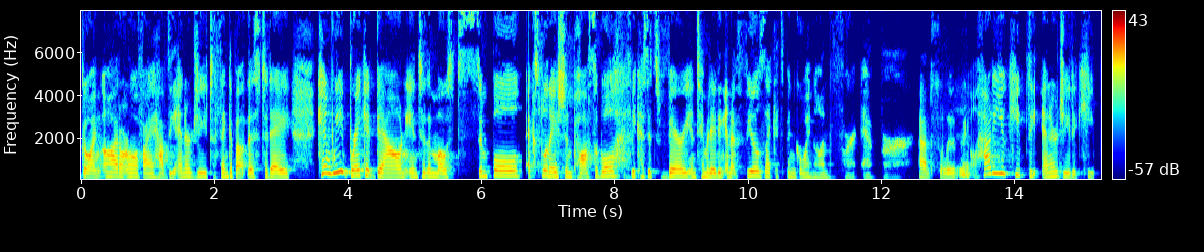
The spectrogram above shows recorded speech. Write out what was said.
going, Oh, I don't know if I have the energy to think about this today. Can we break it down into the most simple explanation possible? Because it's very intimidating and it feels like it's been going on forever. Absolutely. How do you keep the energy to keep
